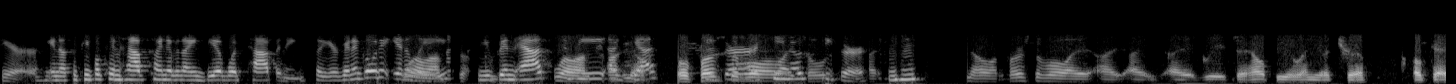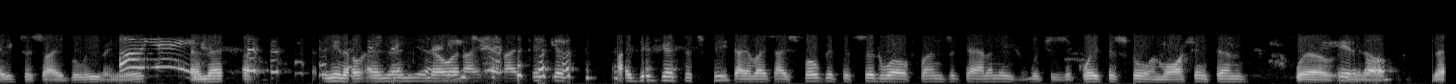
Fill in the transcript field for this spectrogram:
year. You know, so people can have kind of an idea of what's happening. So you're going to go to Italy. Well, You've been asked Well, to I'm be a no. guest Well, first speaker, of all, a keynote told, speaker. I- hmm No, first of all, I, I, I, I agreed to help you in your trip, okay, because I believe in you. Oh! And then, uh, you know, and then you know, and I, and I did get, I did get to speak. I like, I spoke at the Sidwell Friends Academy, which is a Quaker school in Washington, where you know, Beautiful.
